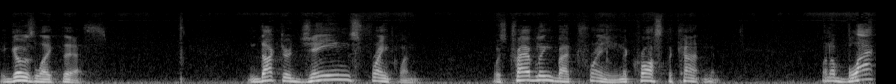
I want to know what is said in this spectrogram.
It goes like this Dr. James Franklin was traveling by train across the continent when a black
